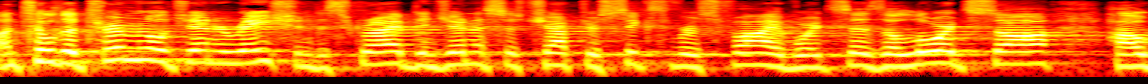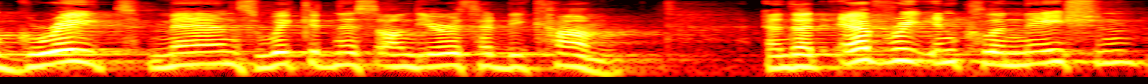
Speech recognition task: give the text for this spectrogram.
until the terminal generation described in Genesis chapter 6, verse 5, where it says, The Lord saw how great man's wickedness on the earth had become, and that every inclination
